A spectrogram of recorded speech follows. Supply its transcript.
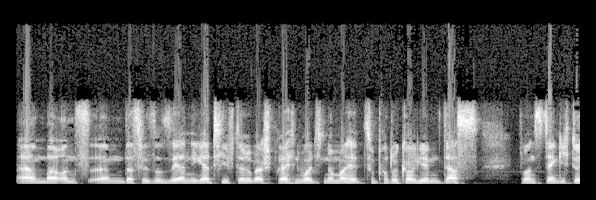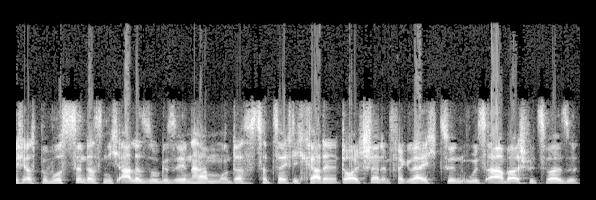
ähm, bei uns, ähm, dass wir so sehr negativ darüber sprechen, wollte ich nur mal hier zu Protokoll geben, dass wir uns, denke ich, durchaus bewusst sind, dass nicht alle so gesehen haben und dass es tatsächlich gerade in Deutschland im Vergleich zu den USA beispielsweise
